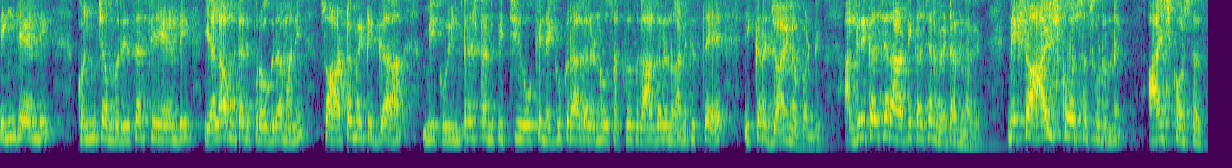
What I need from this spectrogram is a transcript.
థింక్ చేయండి. కొంచెం రీసెర్చ్ చేయండి. ఎలా ఉంటుంది ప్రోగ్రామ్ అని. సో ఆటోమేటిక్గా మీకు ఇంట్రెస్ట్ అనిపించి ఓకే నెగ్గుకు రాగలను సక్సెస్ కాగలను అనిపిస్తే ఇక్కడ జాయిన్ అవ్వండి. Agriculture horticulture veterinary next AYUSH courses కూడా ఉన్నాయి. ఆయుష్ కోర్సెస్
